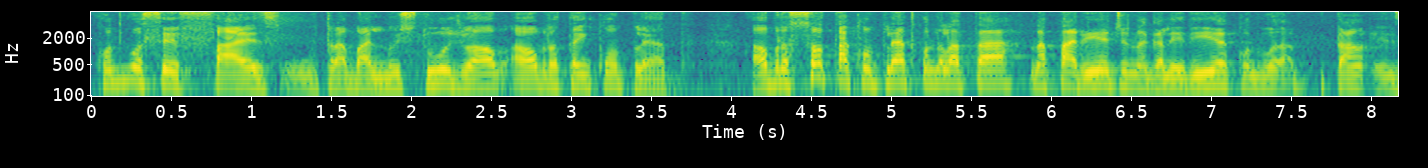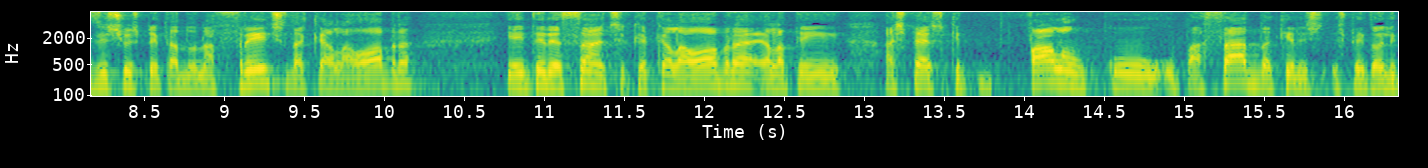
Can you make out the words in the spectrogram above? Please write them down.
quando você faz o trabalho no estúdio, a obra está incompleta. A obra só está completa quando ela está na parede, na galeria, quando tá, existe um espectador na frente daquela obra. E é interessante que aquela obra ela tem aspectos que falam com o passado daquele espectador, ele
